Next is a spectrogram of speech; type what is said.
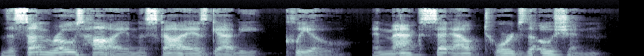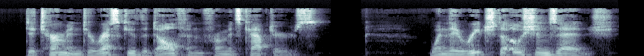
The sun rose high in the sky as Gabi, Cleo, and Max set out towards the ocean determined to rescue the dolphin from its captors. When they reached the ocean's edge,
